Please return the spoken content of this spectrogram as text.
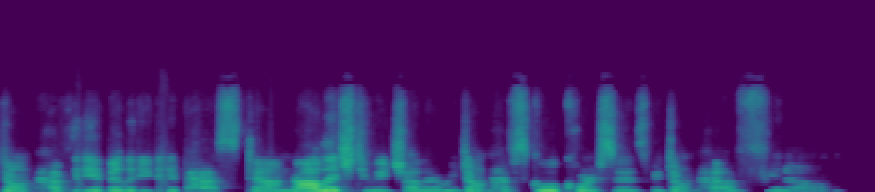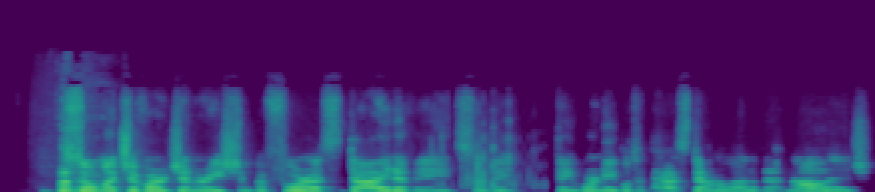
don't have the ability to pass down knowledge to each other. We don't have school courses. We don't have, you know, But- so much of our generation before us died of AIDS, so they they weren't able to pass down a lot of that knowledge.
